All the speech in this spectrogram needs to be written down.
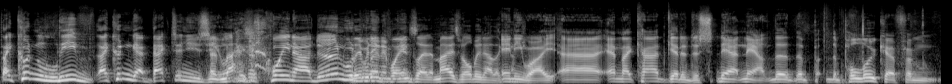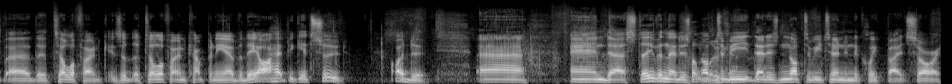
They couldn't live. They couldn't go back to New Zealand may- because Queen Ardern would let in them get- Queensland, it may as well be another. country. Anyway, uh, and they can't get a dis- now. Now the the the Palooka from uh, the telephone is it the telephone company over there? I hope he gets sued. I do. Uh, and uh, Stephen, that is not to be that is not to be turned into clickbait. Sorry.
